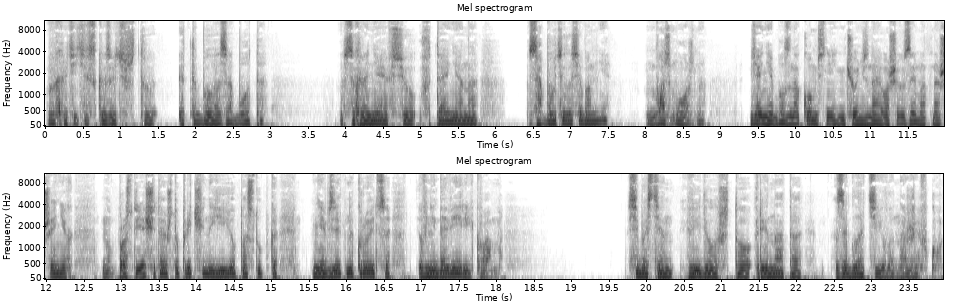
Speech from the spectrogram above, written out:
Вы хотите сказать, что это была забота? Сохраняя все в тайне, она Заботилась обо мне? Возможно. Я не был знаком с ней, ничего не знаю о ваших взаимоотношениях, но просто я считаю, что причина ее поступка не обязательно кроется в недоверии к вам. Себастьян видел, что Рената заглотила наживку.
